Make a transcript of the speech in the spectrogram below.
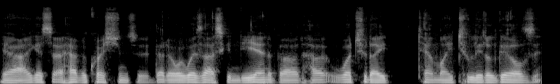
Yeah, I guess I have a question to, that I always ask in the end about how what should I tell my two little girls in,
